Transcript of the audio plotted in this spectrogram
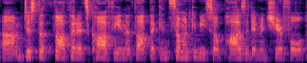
um, just the thought that it's coffee and the thought that can someone can be so positive and cheerful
